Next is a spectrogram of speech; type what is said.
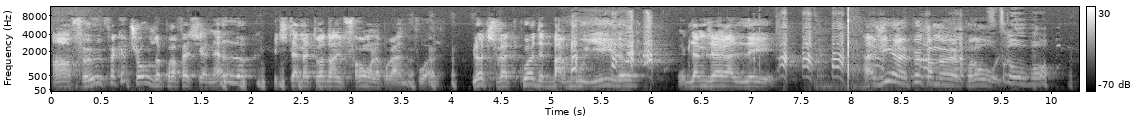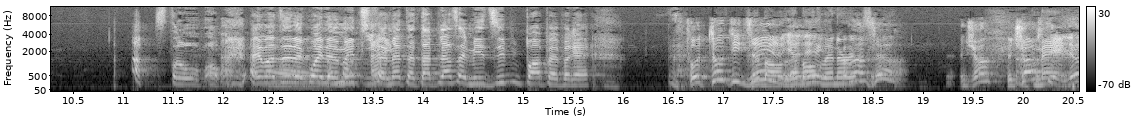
en feu. Fais quelque chose de professionnel, là, et tu te mettras dans le front la prochaine fois. Là, tu fais de quoi de barbouiller, là? Il y a de la misère à le lire. Agis un peu comme un pro. C'est trop bon. C'est trop bon. Elle m'a dit de quoi le met, tu te mettre à ta place à midi, puis pas à peu près. Faut tout y dire, bon. Bon, Comment ça? Une chance, une chance Mais, là.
